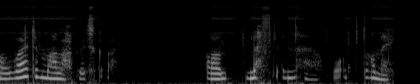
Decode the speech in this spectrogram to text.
Oh, where did my lapis go? I left it in there. What a dummy.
